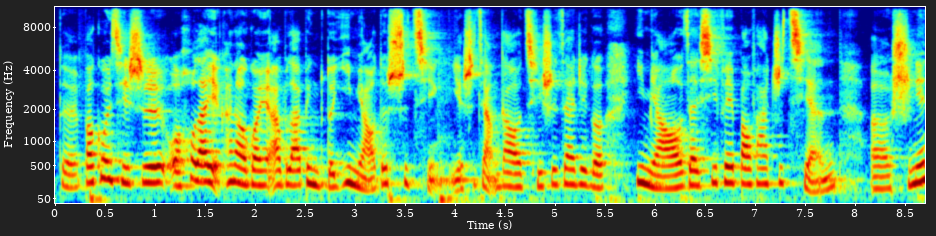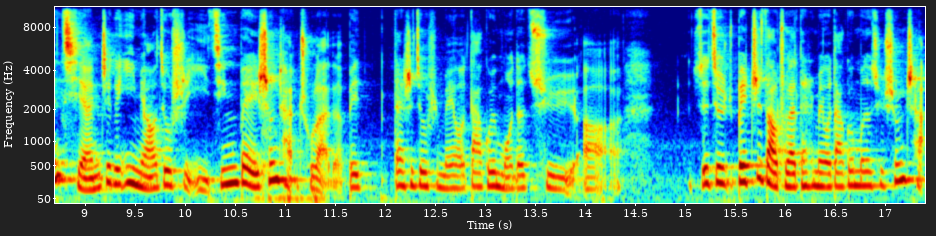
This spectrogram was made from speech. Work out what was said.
对，包括其实我后来也看到关于埃博拉病毒的疫苗的事情，也是讲到，其实在这个疫苗在西非爆发之前，呃，十年前这个疫苗就是已经被生产出来的，被但是就是没有大规模的去呃。这就被制造出来，但是没有大规模的去生产。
